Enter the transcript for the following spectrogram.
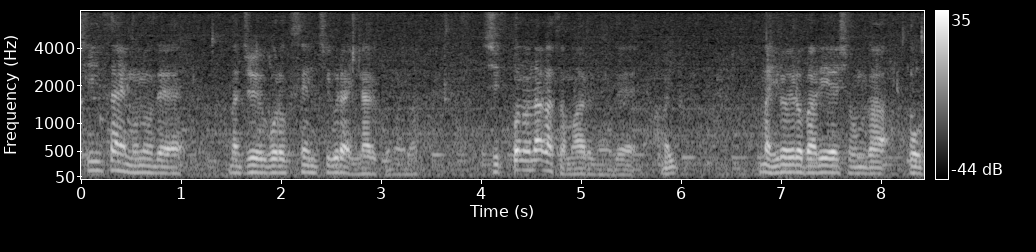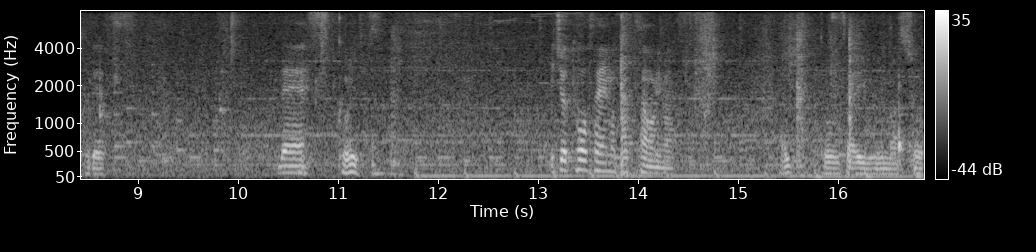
小さいもので、まあ、1 5 6センチぐらいになると思います。尻尾の長さもあるのではい。まあいろいろバリエーションが豊富です。ですごいです。一応搭載もたくさんおります。はい搭載見ましょう。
